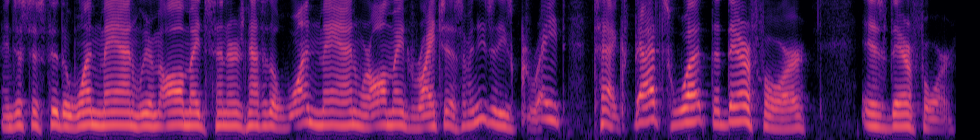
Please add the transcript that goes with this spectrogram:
And just as through the one man we were all made sinners, now through the one man we're all made righteous. I mean, these are these great texts. That's what the therefore is there for.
